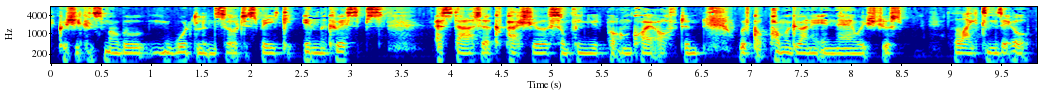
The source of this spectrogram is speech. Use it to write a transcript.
because you can smell the woodland so to speak in the crisps a starter carpaccio something you'd put on quite often we've got pomegranate in there which just lightens it up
